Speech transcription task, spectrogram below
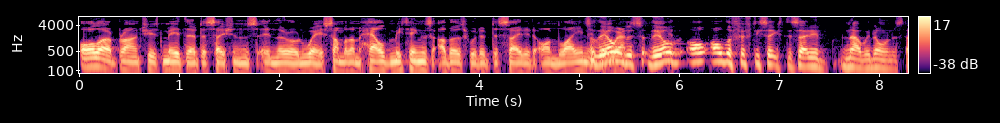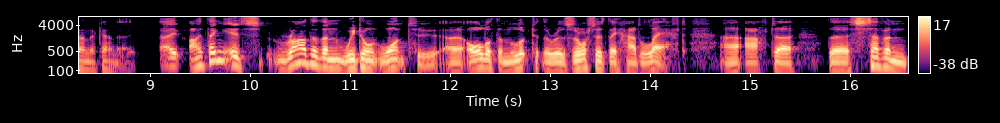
all our branches made their decisions in their own way. Some of them held meetings, others would have decided online. So they, all, they all, all, all, the 56 decided, no, we don't understand a candidate. I, I, think it's rather than we don't want to, uh, all of them looked at the resources they had left uh, after the seven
